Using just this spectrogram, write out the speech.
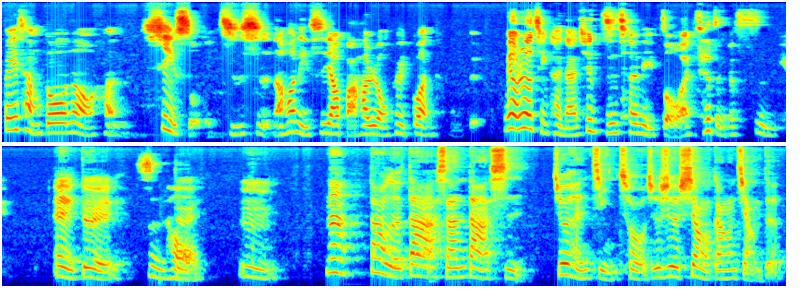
非常多那种很细琐的知识，然后你是要把它融会贯通的，没有热情很难去支撑你走完这整个四年。哎，对，是哦，嗯，那到了大三、大四就很紧凑，就是像我刚刚讲的。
